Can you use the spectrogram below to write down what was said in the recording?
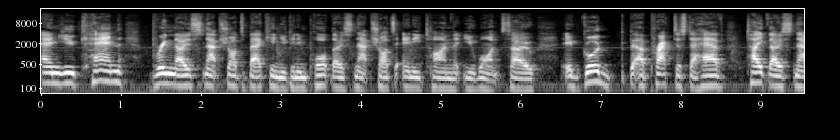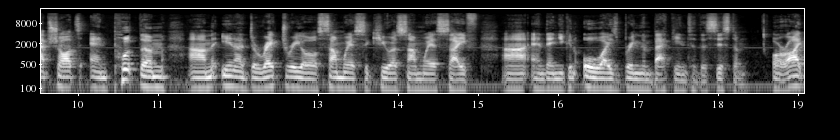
and you can bring those snapshots back in. You can import those snapshots anytime that you want. So a good uh, practice to have, take those snapshots and put them um, in a directory or somewhere secure, somewhere safe, uh, and then you can always bring them back into the system. All right,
